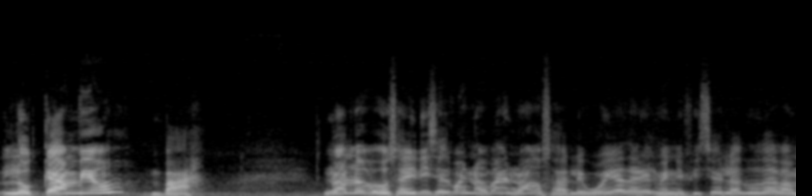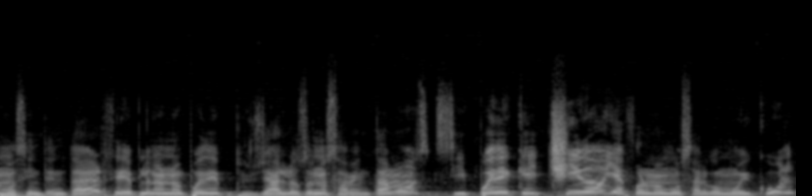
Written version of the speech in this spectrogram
lo cambio, va. No lo, o sea, y dices, bueno, va, ¿no? O sea, le voy a dar el beneficio de la duda, vamos a intentar. Si de plano no puede, pues ya los dos nos aventamos. Si puede, qué chido, ya formamos algo muy cool.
